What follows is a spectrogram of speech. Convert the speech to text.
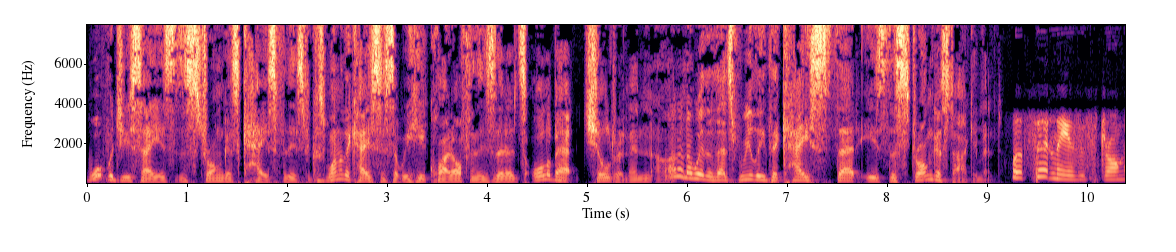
what would you say is the strongest case for this? Because one of the cases that we hear quite often is that it's all about children, and I don't know whether that's really the case that is the strongest argument. Well, it certainly is a strong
